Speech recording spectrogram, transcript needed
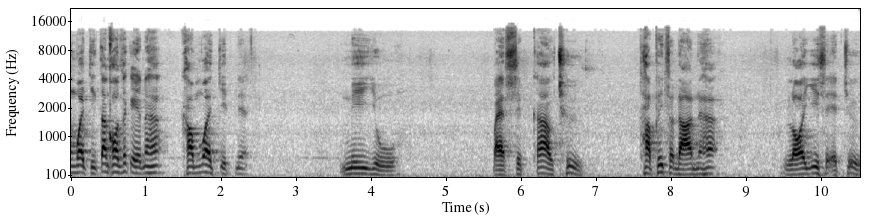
ำว่าจิตตั้งข้อสังเกตนะฮะคำว่าจิตเนี่ยมีอยู่แปดสิบเก้าชื่อ ถ้าพิสดารนะฮะร้อยยี่สิบเอ็ดชื่อ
